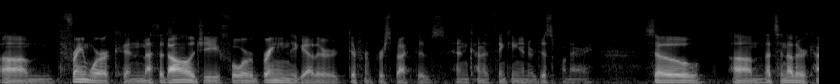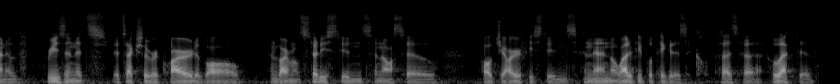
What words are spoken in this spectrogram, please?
um, framework and methodology for bringing together different perspectives and kind of thinking interdisciplinary. So um, that's another kind of reason it's, it's actually required of all environmental studies students and also all geography students, and then a lot of people take it as a, as a elective.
